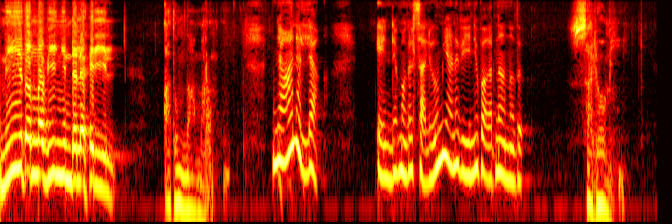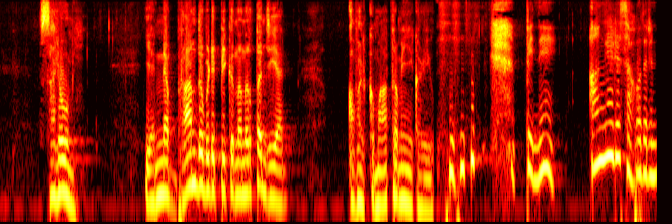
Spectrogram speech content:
നീ തന്ന വീഞ്ഞിന്റെ ലഹരിയിൽ അതും നാം മറന്നു. ഞാനല്ല എന്റെ മകൾ സലോമിയാണ് വീഞ്ഞു പകർന്നു തന്നത്. സലോമി സലോമി എന്നെ ഭ്രാന്ത് പിടിപ്പിക്കുന്ന നൃത്തം ചെയ്യാൻ അവൾക്ക് മാത്രമേ കഴിയൂ. പിന്നെ അങ്ങയുടെ സഹോദരൻ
